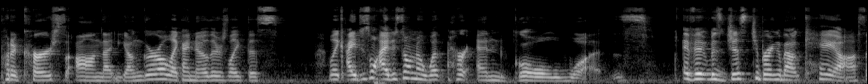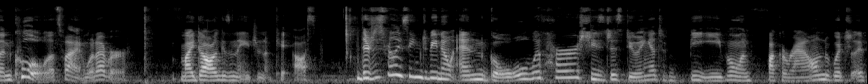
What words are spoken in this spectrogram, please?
put a curse on that young girl. Like I know there's like this, like I just want, I just don't know what her end goal was. If it was just to bring about chaos, then cool, that's fine, whatever. My dog is an agent of chaos. There just really seemed to be no end goal with her. She's just doing it to be evil and fuck around, which if,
